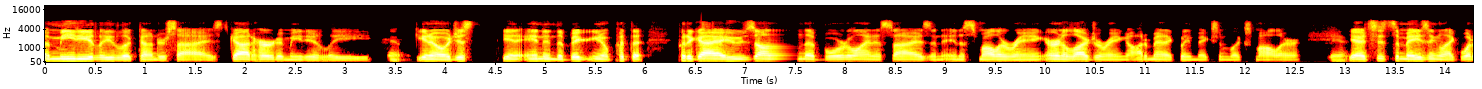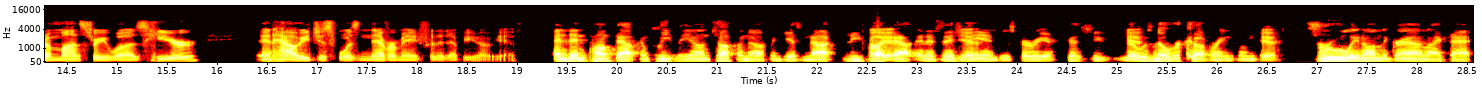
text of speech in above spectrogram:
immediately looked undersized, got hurt immediately. Yeah. You know, just and in the big, you know, put the put a guy who's on the borderline of size and in a smaller ring or in a larger ring automatically makes him look smaller. Yeah, yeah it's just amazing like what a monster he was here yeah. and how he just was never made for the WWF. And then punked out completely on tough enough and gets not leave oh, yeah. out and essentially yeah. ends his career because there was no recovering from drooling on the ground like that.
